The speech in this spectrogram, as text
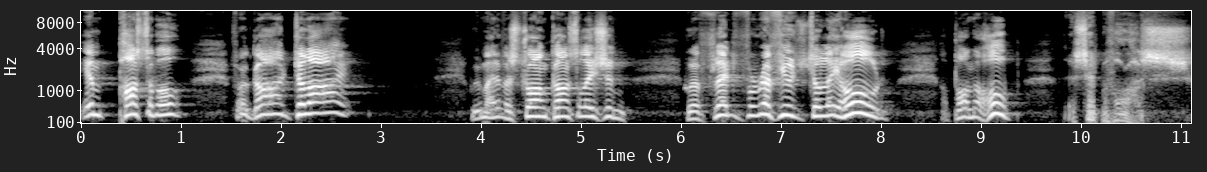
impossible for God to lie. We might have a strong consolation who have fled for refuge to lay hold upon the hope that is set before us.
